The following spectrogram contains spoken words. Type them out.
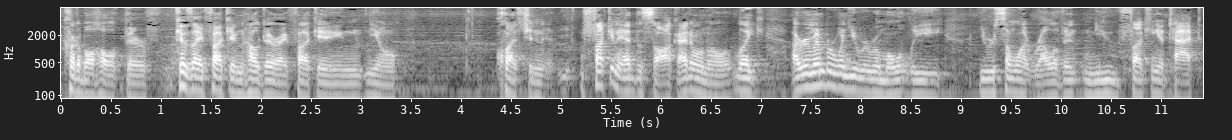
Credible Hulk there, because I fucking, how dare I fucking, you know question. Fucking Ed the Sock. I don't know. Like I remember when you were remotely, you were somewhat relevant, and you fucking attacked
